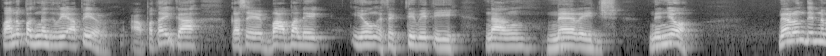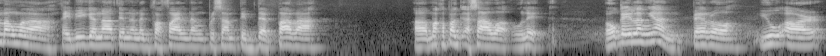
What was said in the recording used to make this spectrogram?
Paano pag nag-reappear? Ah, patay ka kasi babalik yung effectivity ng marriage ninyo. Meron din namang mga kaibigan natin na nagfa-file ng presumptive death para ah, makapag-asawa uli. Okay lang yan, pero you are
